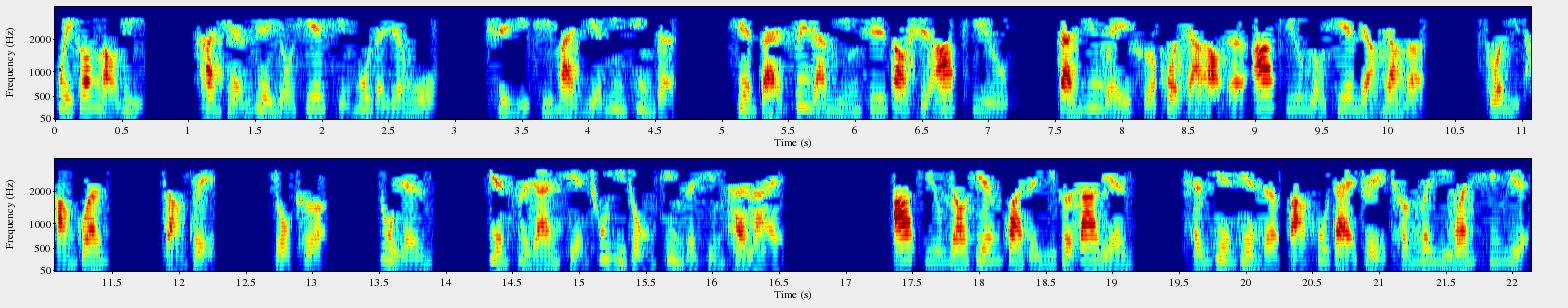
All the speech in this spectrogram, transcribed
魏庄老吏看见略有些醒目的人物，是与其慢也命性的。现在虽然明知道是阿 Q，但因为和破甲老的阿 Q 有些两样了，所以堂官、掌柜、酒客、路人便自然显出一种静的形态来。阿 Q 腰间挂着一个搭帘，沉甸甸的把裤带缀成了一弯新月。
